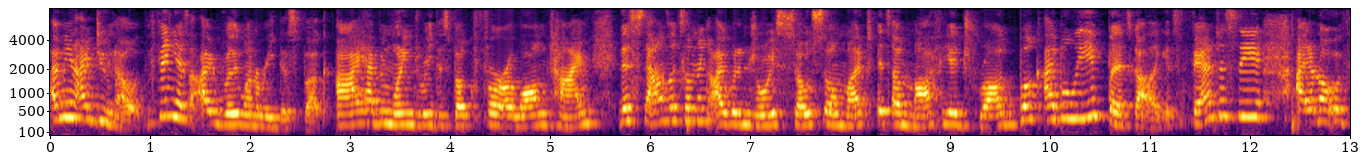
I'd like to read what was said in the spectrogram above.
I mean, I do know. The thing is, I really want to read this book. I have been wanting to read this book for a long time. This sounds like something I would enjoy so, so much. It's a mafia drug book, I believe, but it's got like, it's fantasy. I don't know if,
